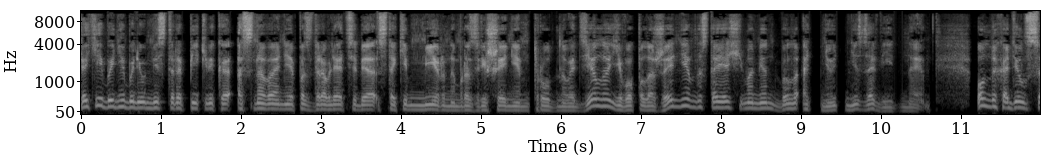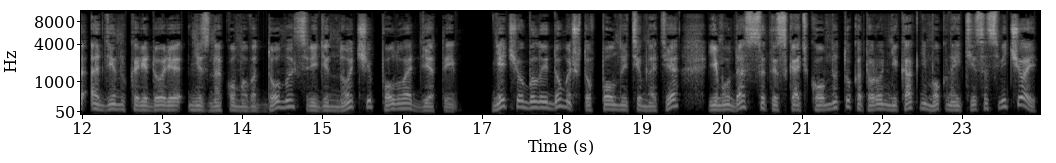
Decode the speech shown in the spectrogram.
Какие бы ни были у мистера Пиквика основания поздравлять себя с таким мирным разрешением трудного дела, его положение в настоящий момент было отнюдь незавидное. Он находился один в коридоре незнакомого дома среди ночи полуодетый. Нечего было и думать, что в полной темноте ему удастся отыскать комнату, которую он никак не мог найти со свечой,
